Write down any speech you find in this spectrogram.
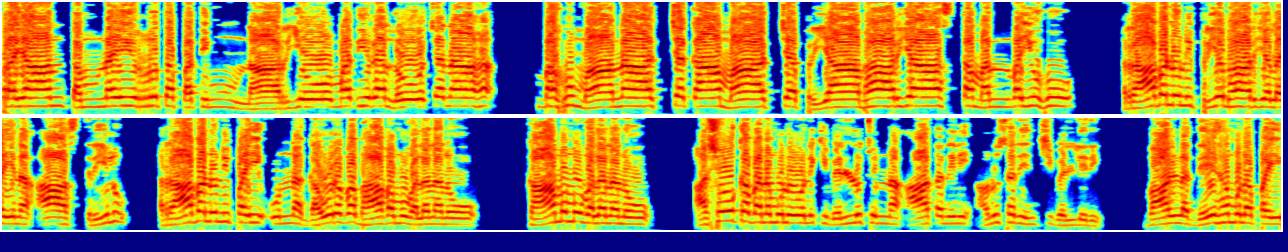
ప్రయాంతం నైరుతపతిం నార్యో మదిరలోచనా బహుమానాచ్చ కామాచ్చ ప్రియా భార్యాస్తమన్వయు రావణుని ప్రియభార్యలైన ఆ స్త్రీలు రావణునిపై ఉన్న గౌరవ భావము వలనను కామము వలనను అశోకవనములోనికి వెళ్ళుచున్న ఆతనిని అనుసరించి వెళ్ళిరి. వాళ్ళ దేహములపై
